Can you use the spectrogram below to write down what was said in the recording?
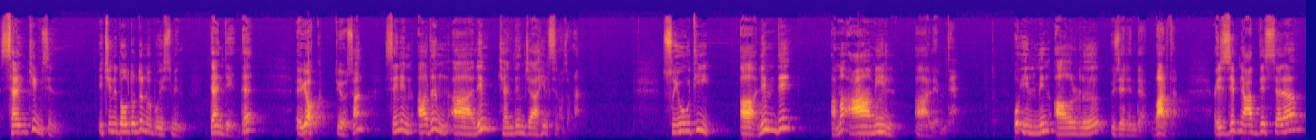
sen kimsin? İçini doldurdun mu bu ismin dendiğinde e, yok diyorsan senin adın alim kendin cahilsin o zaman. Suyuti alimdi ama amil alemdi. O ilmin ağırlığı üzerinde vardı. İzz ibn Abdüsselam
